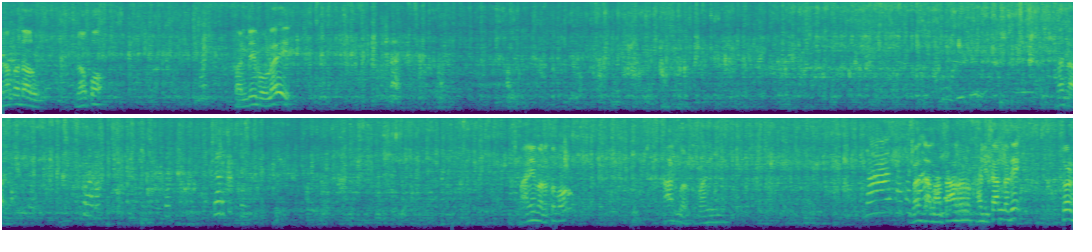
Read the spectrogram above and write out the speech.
नको दारू नको थंडी बोलाय बंद पाणी भरतो भाऊ. आत भरतो पाणी. बस झाला तार खाली चाललं ते. सोड.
